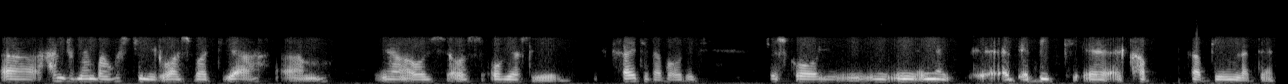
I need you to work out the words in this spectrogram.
Uh, I can't remember which team it was, but yeah, um, you know, I was I was obviously excited about it to score in, in, in a, a, a big uh, cup cup game like that.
